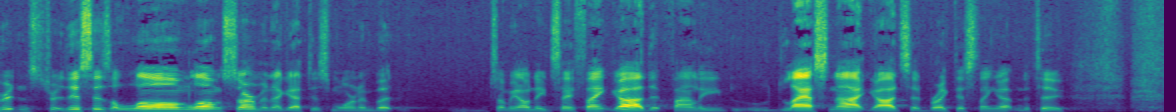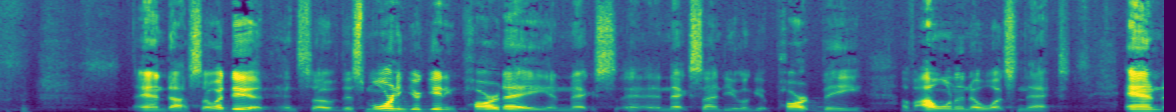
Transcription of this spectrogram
True. This is a long, long sermon I got this morning, but some of y'all need to say thank God that finally last night God said, break this thing up into two. and uh, so I did. And so this morning you're getting part A, and next, uh, next Sunday you're going to get part B of I Want to Know What's Next. And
